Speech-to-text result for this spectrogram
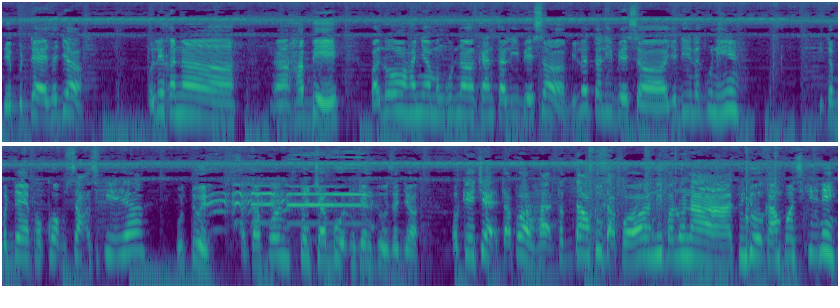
dia bedai saja. Oleh kerana uh, habis, Pak Long hanya menggunakan tali biasa. Bila tali biasa, jadi lagu ni kita bedai pokok besar sikit je. putus ataupun tercabut macam tu saja. Okey cik, tak apa. Hak tentang tu tak apa. Ni perlu nak tunjuk kampung sikit ni.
